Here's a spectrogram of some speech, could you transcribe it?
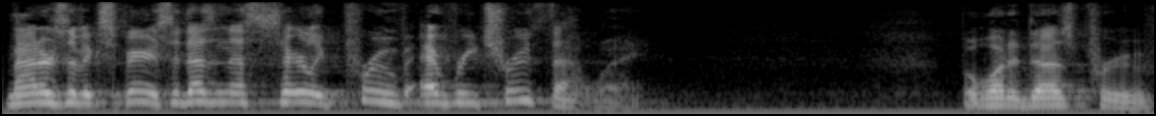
matters of experience, it doesn't necessarily prove every truth that way. But what it does prove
